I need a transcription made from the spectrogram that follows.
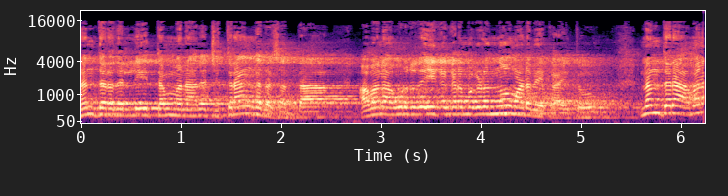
ನಂತರದಲ್ಲಿ ತಮ್ಮನಾದ ಚಿತ್ರಾಂಗದ ಸತ್ತ ಅವನ ದೈಹಿಕ ಕರ್ಮಗಳನ್ನೂ ಮಾಡಬೇಕಾಯಿತು. ನಂತರ ಅವನ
